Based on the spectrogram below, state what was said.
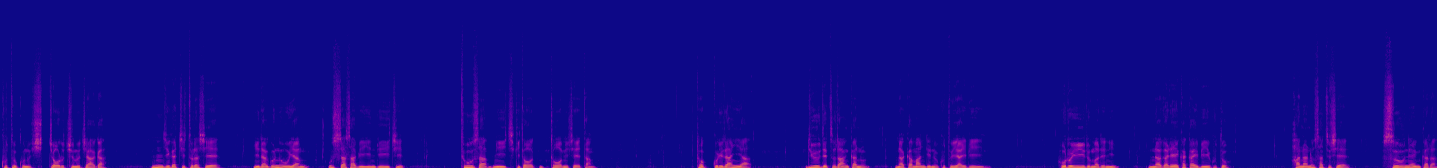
くとくのしっちょるちぬちゃがんじがちとらしえいなぐぬうやんうっささびんでいちトゥーサミーチキととみせたん。とっくりらんや流絶欄下の仲間にのことやいび古いいるまでに流れかかいびいくと花の殺生数年から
